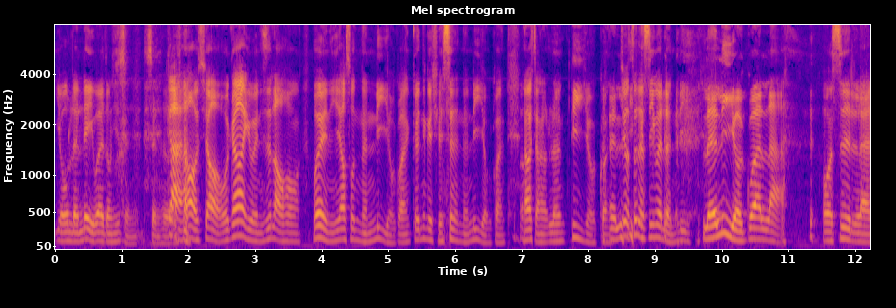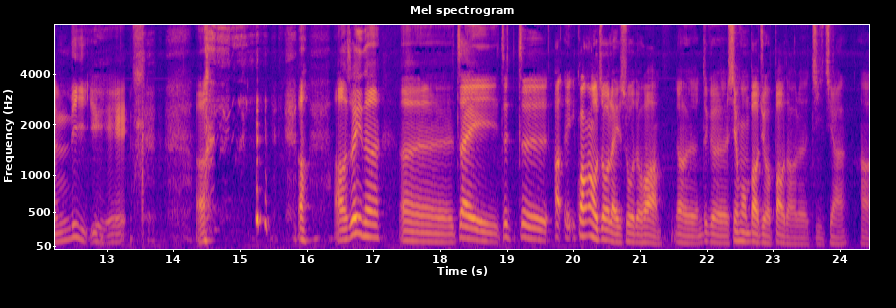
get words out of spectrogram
由人类以外的东西审审核。干，好好笑、哦！我刚刚以为你是老红，我以为你要说能力有关，跟那个学生的能力有关，然后讲的人力有关，就真的是因为能力 能力有关啦。我是能力语啊，哦 哦，所以呢。呃，在这这澳光澳洲来说的话，呃，这个先锋报就有报道了几家啊。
